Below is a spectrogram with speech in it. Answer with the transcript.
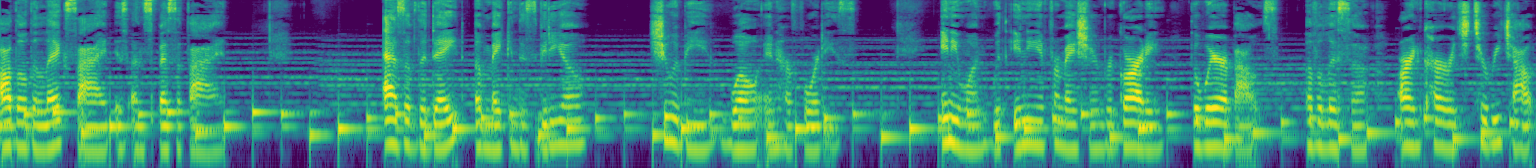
although the leg side is unspecified. As of the date of making this video, she would be well in her 40s. Anyone with any information regarding the whereabouts of Elisa are encouraged to reach out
